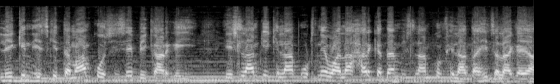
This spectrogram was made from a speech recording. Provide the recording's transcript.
लेकिन इसकी तमाम कोशिशें बेकार गई। इस्लाम के खिलाफ उठने वाला हर कदम इस्लाम को फैलाता ही चला गया।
